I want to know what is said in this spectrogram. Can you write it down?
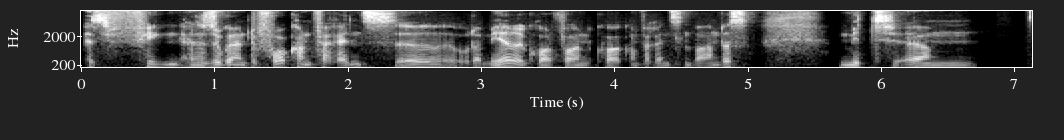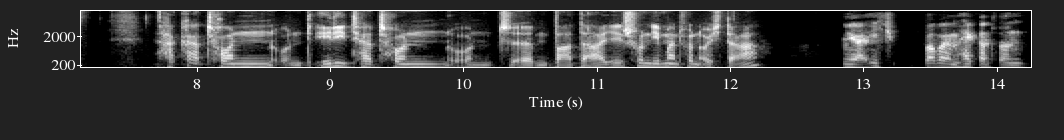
es fing eine sogenannte Vorkonferenz äh, oder mehrere Vorkonferenzen waren das mit ähm, Hackathon und Editathon und ähm, war da schon jemand von euch da? Ja, ich war beim Hackathon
